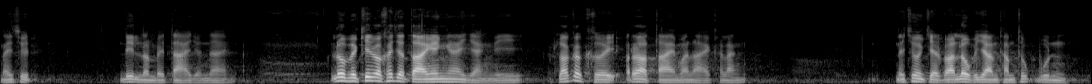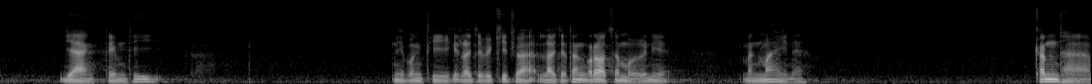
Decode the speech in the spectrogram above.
ในสุดดิ้นรนไปตายจนได้ ลูกไม่คิดว่าเขาจะตายง่าย ๆ อย่างนี้ เพราะก็เคยรอดตายมาหลายครั้ง ในช่วงเจ็ดวันโลกพยายามทำทุกบุญอย่างเต็มที่นี่บางทีเราจะไปคิดว่า เราจะต้องรอดเสมอเนี่ย มันไม่นะคำถาม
